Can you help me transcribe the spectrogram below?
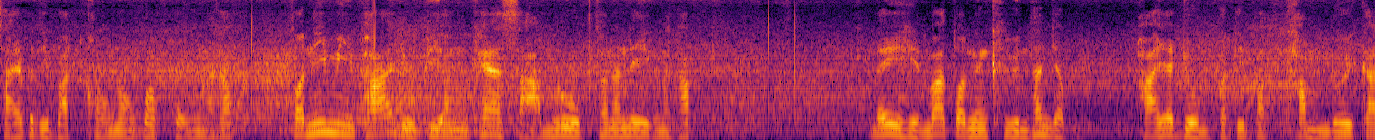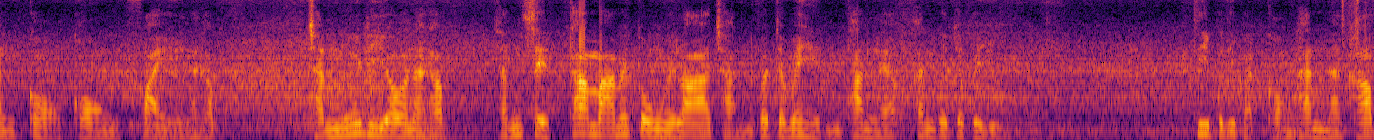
สายปฏิบัติของหนองประพงนะครับ ตอนนี้มีพระอยู่เพียงแค่สามรูปเท่านั้นเองนะครับ ได้เห็นว่าตอนกลางคืนท่านจะพาญาติโยมปฏิบัติธรรมโดยการก่อกองไฟนะครับฉันมื้อเดียวนะครับ ฉันเสร็จถ้ามาไม่ตรงเวลาฉันก็จะไม่เห็นท่านแล้ว ท่านก็จะไปอยู่ ที่ปฏิบัติของท่านนะครับ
